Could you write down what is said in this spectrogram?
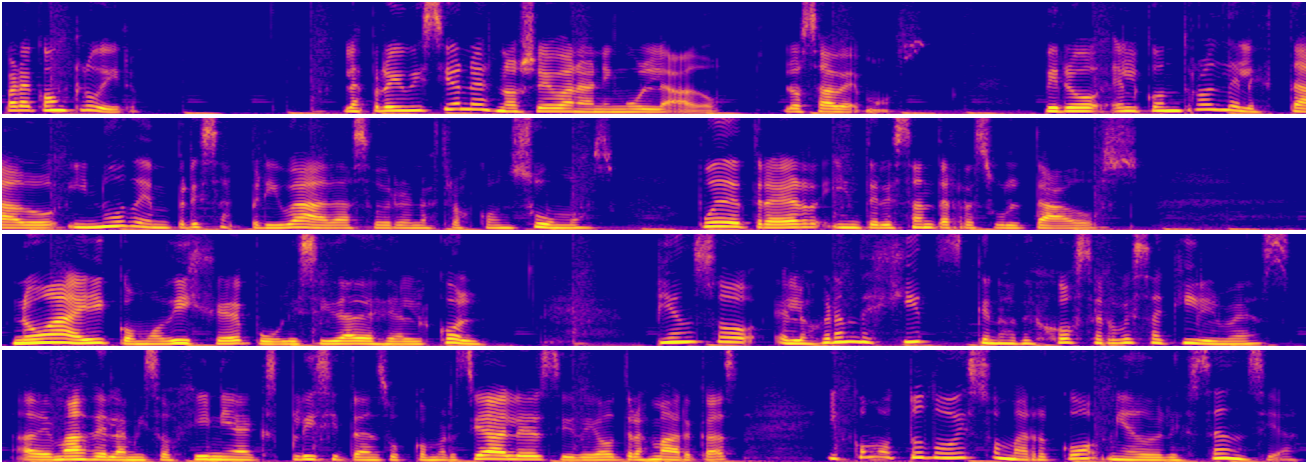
Para concluir, las prohibiciones no llevan a ningún lado, lo sabemos, pero el control del Estado y no de empresas privadas sobre nuestros consumos puede traer interesantes resultados. No hay, como dije, publicidades de alcohol. Pienso en los grandes hits que nos dejó Cerveza Quilmes, además de la misoginia explícita en sus comerciales y de otras marcas, y cómo todo eso marcó mi adolescencia.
